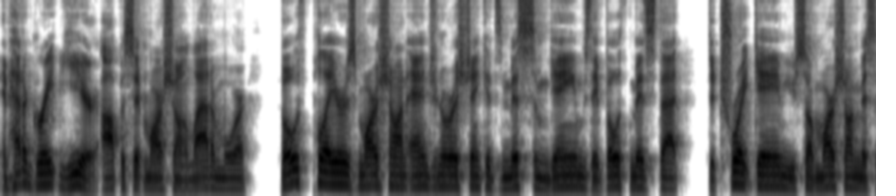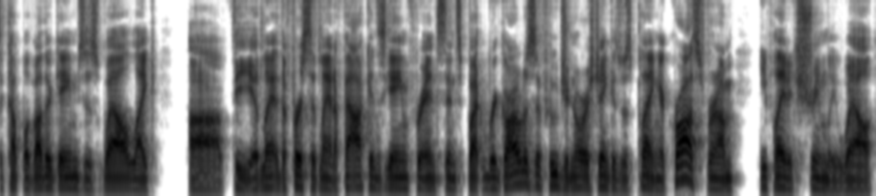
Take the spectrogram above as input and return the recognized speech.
and had a great year opposite Marshon Lattimore. Both players, Marshon and Janoris Jenkins, missed some games. They both missed that Detroit game. You saw Marshon miss a couple of other games as well, like uh, the Atlanta, the first Atlanta Falcons game, for instance. But regardless of who Janoris Jenkins was playing across from, he played extremely well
